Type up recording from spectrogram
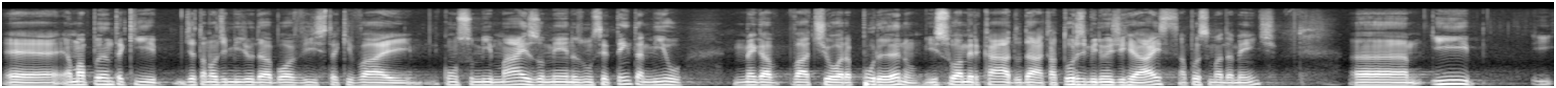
É, é uma planta que, de etanol de milho da Boa Vista que vai consumir mais ou menos uns 70 mil megawatt-hora por ano, isso a mercado dá 14 milhões de reais, aproximadamente. Uh, e, e,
